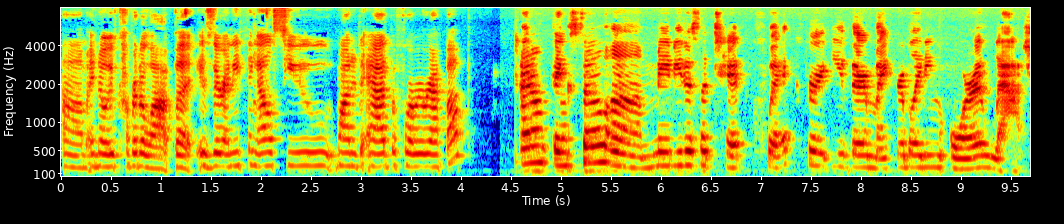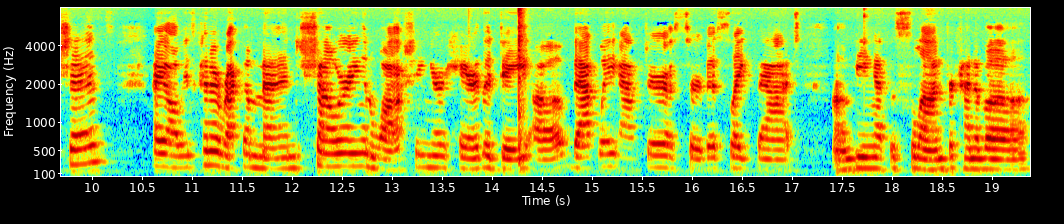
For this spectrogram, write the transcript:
um, I know we've covered a lot, but is there anything else you wanted to add before we wrap up? I don't think so. Um, maybe just a tip quick for either microblading or lashes. I always kind of recommend showering and washing your hair the day of. That way, after a service like that, um, being at the salon for kind of a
